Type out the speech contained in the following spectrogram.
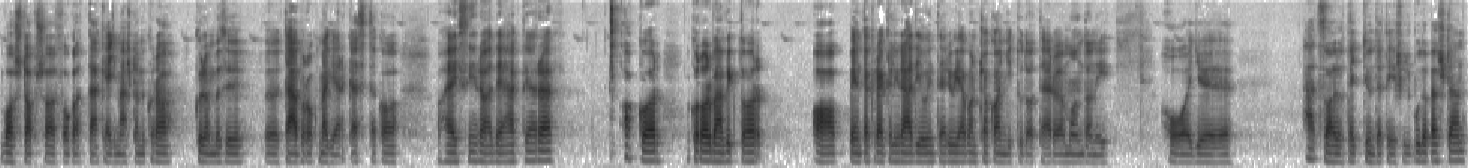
vastapsal fogadták egymást, amikor a különböző táborok megérkeztek a, a helyszínre, a Deák térre, akkor, akkor Orbán Viktor a péntek reggeli rádió interjújában csak annyit tudott erről mondani, hogy hát zajlott egy tüntetés is Budapesten,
